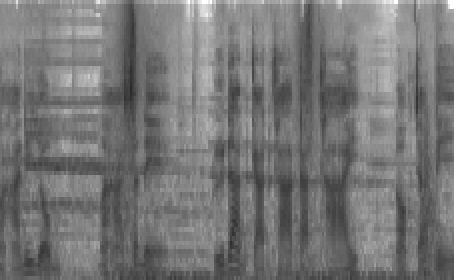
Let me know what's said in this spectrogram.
มหานิยม มหาเสน่ห์ หรือด้านการค้าการขาย นอกจากนี้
